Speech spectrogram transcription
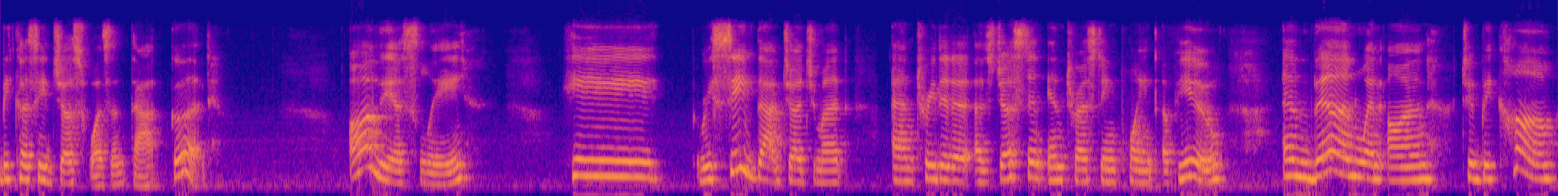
because he just wasn't that good. Obviously, he received that judgment and treated it as just an interesting point of view, and then went on to become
